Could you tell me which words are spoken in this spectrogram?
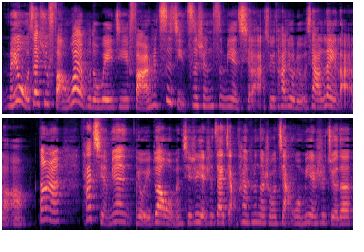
没有再去防外部的危机，反而是自己自生自灭起来，所以他就流下泪来了啊！当然，他前面有一段，我们其实也是在讲探春的时候讲，我们也是觉得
